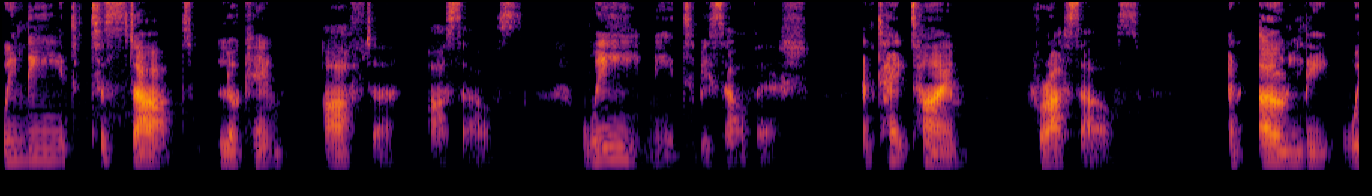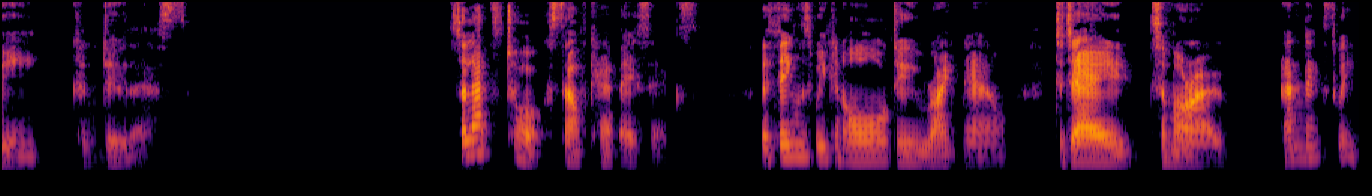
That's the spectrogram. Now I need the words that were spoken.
We need to start looking after ourselves. We need to be selfish and take time for ourselves. And only we can do this. So let's talk self care basics. The things we can all do right now, today, tomorrow, and next week.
